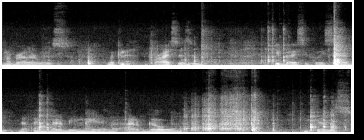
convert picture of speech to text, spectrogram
My brother was looking at the prices and he basically said that thing better be made out of gold because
